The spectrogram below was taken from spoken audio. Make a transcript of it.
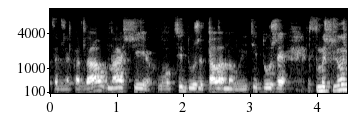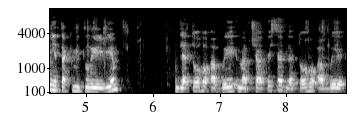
це вже казав. Наші хлопці дуже талановиті, дуже смишльоні та кмітливі. Для того аби навчатися, для того аби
